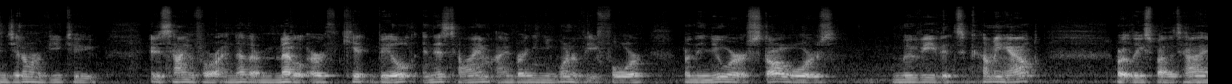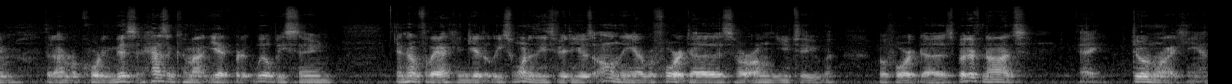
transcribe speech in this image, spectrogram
Ladies and gentlemen of YouTube. It is time for another Metal Earth kit build and this time I'm bringing you one of the four from the newer Star Wars movie that's coming out or at least by the time that I'm recording this it hasn't come out yet but it will be soon and hopefully I can get at least one of these videos on the air before it does or on YouTube before it does but if not hey doing what I can.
